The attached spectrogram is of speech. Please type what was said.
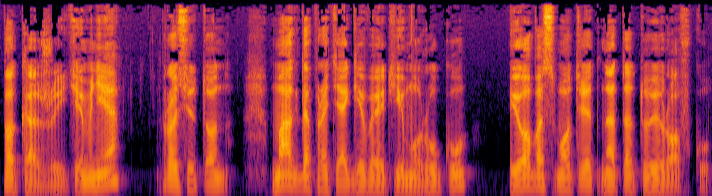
«Покажите мне», — просит он. Магда протягивает ему руку, и оба смотрят на татуировку.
